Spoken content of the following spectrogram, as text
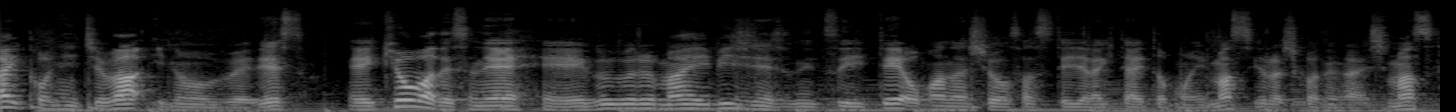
はい、こんにちは、井上です。えー今日はですね、えー Google マイビジネスについてお話をさせていただきたいと思います。よろしくお願いします。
